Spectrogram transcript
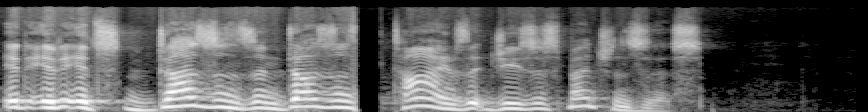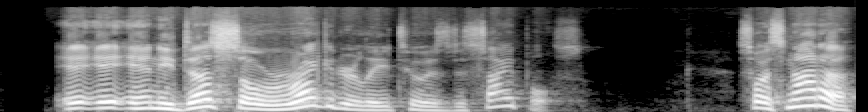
it, it, it's dozens and dozens of times that Jesus mentions this. It, and he does so regularly to his disciples. So it's not a,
